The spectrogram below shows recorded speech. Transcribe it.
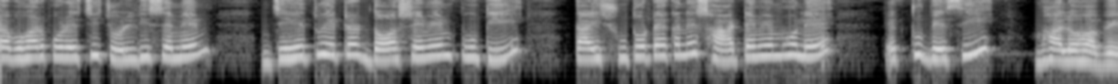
ব্যবহার করেছি চল্লিশ এমএম। যেহেতু এটার দশ এমএম পুঁতি, তাই সুতোটা এখানে ষাট এমএম হলে একটু বেশি ভালো হবে।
